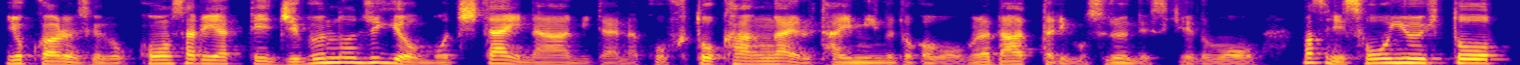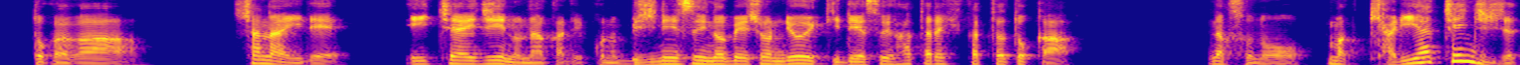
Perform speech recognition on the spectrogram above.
よくあるんですけど、コンサルやって自分の授業を持ちたいな、みたいな、こう、ふと考えるタイミングとかも、村田あったりもするんですけれども、まさにそういう人とかが、社内で HIG の中で、このビジネスイノベーション領域でそういう働き方とか、なんかその、まあ、キャリアチェンジ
